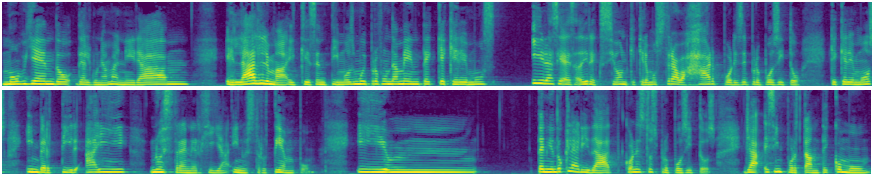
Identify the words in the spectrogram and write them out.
moviendo de alguna manera mm, el alma y que sentimos muy profundamente que queremos ir hacia esa dirección, que queremos trabajar por ese propósito, que queremos invertir ahí nuestra energía y nuestro tiempo. Y mm, teniendo claridad con estos propósitos, ya es importante como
